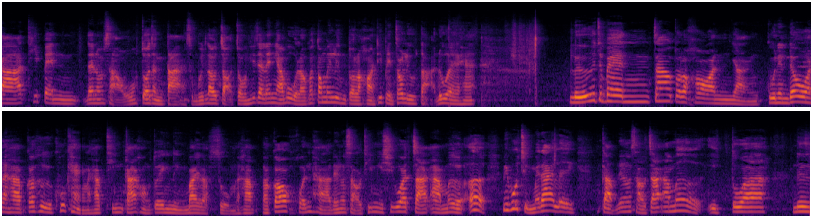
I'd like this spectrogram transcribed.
การ์ดที่เป็นไดโนเสาร์ตัวต่างๆ สมมุติเราเจาะจงที่จะเล่นงับบูเราก็ต้องไม่ลืมตัวละครที่เป็นเจ้าริวตะด้วยฮะหรือจะเป็นเจ้าตัวละครอย่างกูเนนโดนะครับ ก็คือคู่แข่งนะครับ ทิ้งการ์ดของตัวเองหนึ่งใบแบบสุ่มนะครับ แล้วก็ค้นหาไดโนเสาร์ที่มีชื่อว่าจาร์กอาร์เมอร์เออ ไม่พูดถึงไม่ได้เลยกับไดโนเสาร์จาร์กอาร์เมอร์อีกตัว หนึ่ง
